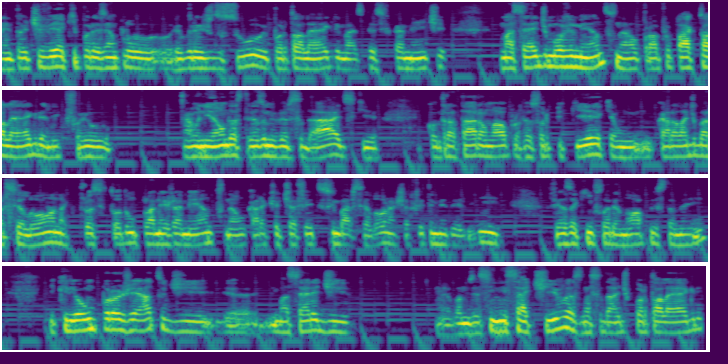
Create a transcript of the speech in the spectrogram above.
Né? Então, eu tive aqui, por exemplo, Rio Grande do Sul e Porto Alegre, mais especificamente, uma série de movimentos, né? O próprio Pacto Alegre ali, que foi o, a união das três universidades que contrataram lá o professor Piquet, que é um cara lá de Barcelona, que trouxe todo um planejamento, né? um cara que já tinha feito isso em Barcelona, tinha feito em Medellín, fez aqui em Florianópolis também, e criou um projeto de eh, uma série de vamos dizer assim, iniciativas na cidade de Porto Alegre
